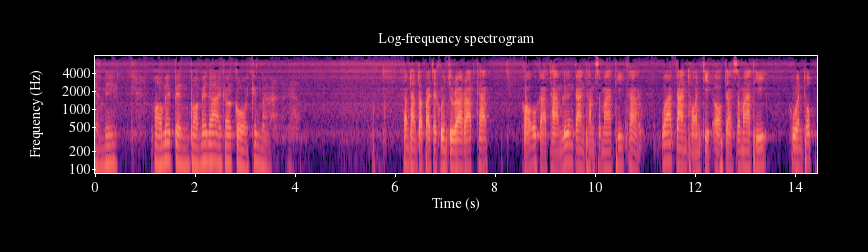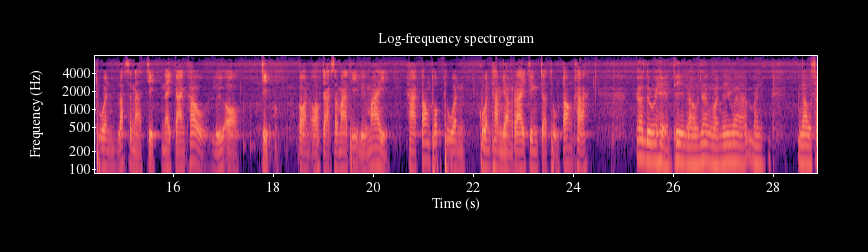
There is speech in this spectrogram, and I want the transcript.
อย่างนี้ พอไม่เป็น พอไม่ได้ก็โกรธขึ้นมาคำถามต่อไปจากคุณจุรารัตน์ครับ ขอโอกาสถามเรื่องการทำสมาธิค่ะ ว่าการถอนจิตออกจากสมาธิ ควรทบทวนลักษณะจิตในการเข้าหรือออกจิต ก่อนออกจากสมาธิหรือไม่ หากต้องทบทวนควรทำอย่างไรจึงจะถูกต้องคะ ก็ดูเหตุที่เรานั่งวันนี้ว่ามันเราส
